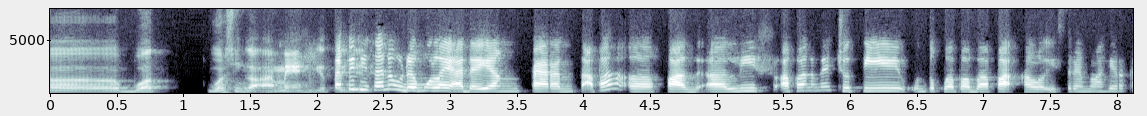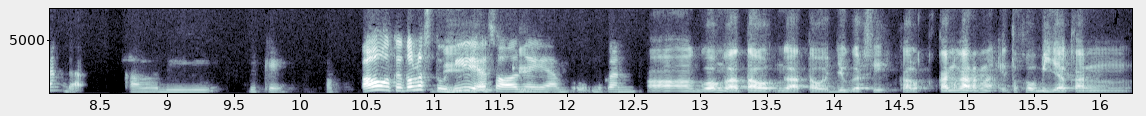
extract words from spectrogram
uh, buat gue sih nggak aneh gitu. Tapi jadi. di sana udah mulai ada yang parent apa uh, father, uh, leave apa namanya cuti untuk bapak-bapak kalau istri melahirkan nggak kalau di UK? Oh waktu itu lo studi di ya soalnya ya bukan? Ah, gue nggak tahu nggak tahu juga sih kalau kan karena itu kebijakan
